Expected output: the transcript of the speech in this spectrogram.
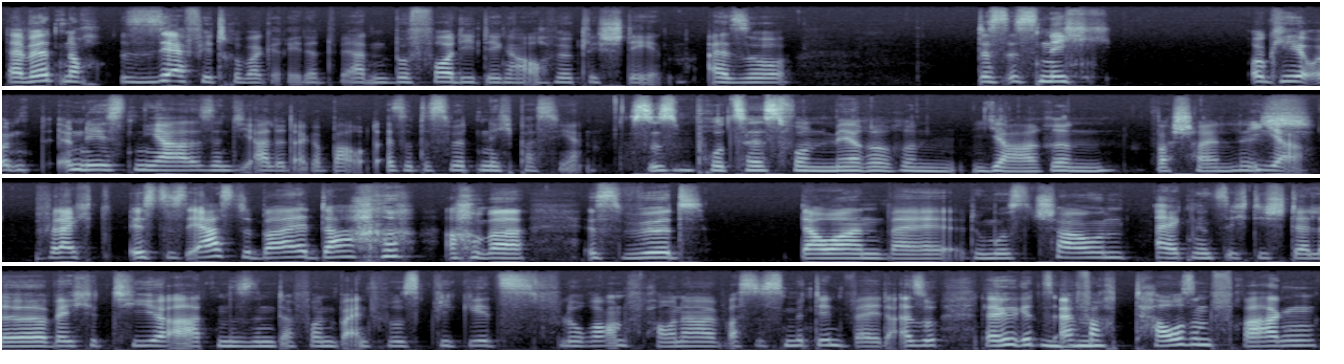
da wird noch sehr viel drüber geredet werden, bevor die Dinger auch wirklich stehen. Also das ist nicht okay, und im nächsten Jahr sind die alle da gebaut. Also das wird nicht passieren. Das ist ein Prozess von mehreren Jahren wahrscheinlich. Ja, vielleicht ist das erste bald da, aber es wird dauern, weil du musst schauen, eignet sich die Stelle, welche Tierarten sind davon beeinflusst, wie geht's Flora und Fauna, was ist mit den Wäldern. Also da gibt es mhm. einfach tausend Fragen,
